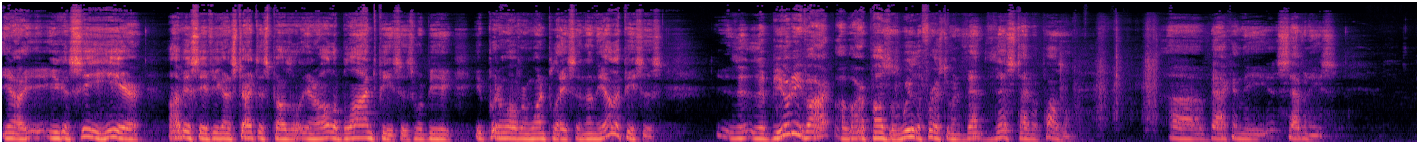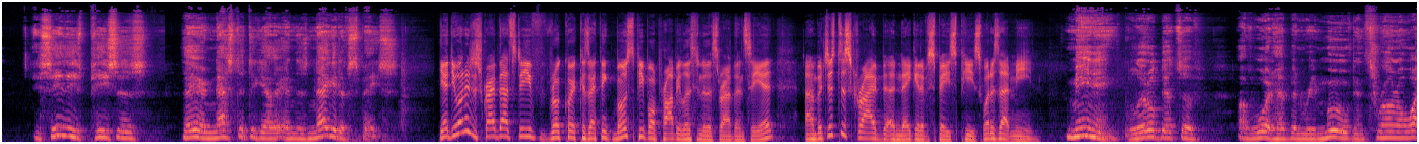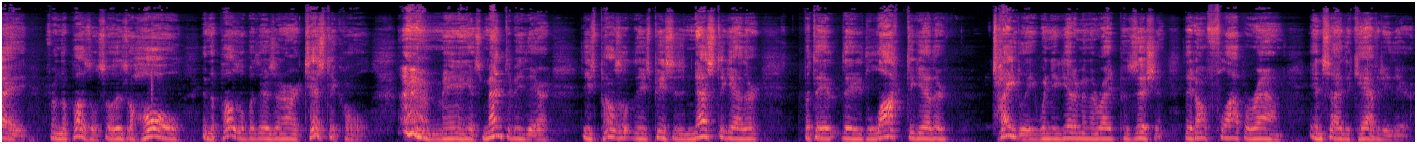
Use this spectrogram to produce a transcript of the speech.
you know, you can see here, obviously, if you're going to start this puzzle, you know, all the blonde pieces would be, you put them over in one place, and then the other pieces. The, the beauty of our, of our puzzles, we were the first to invent this type of puzzle uh, back in the 70s. You see these pieces, they are nested together, in this negative space. Yeah, do you want to describe that, Steve, real quick? Because I think most people probably listen to this rather than see it. Um, but just describe a negative space piece. What does that mean? meaning little bits of, of wood have been removed and thrown away from the puzzle. So there's a hole in the puzzle, but there's an artistic hole, meaning it's meant to be there. These puzzle, these pieces nest together, but they, they lock together tightly when you get them in the right position. They don't flop around inside the cavity there.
